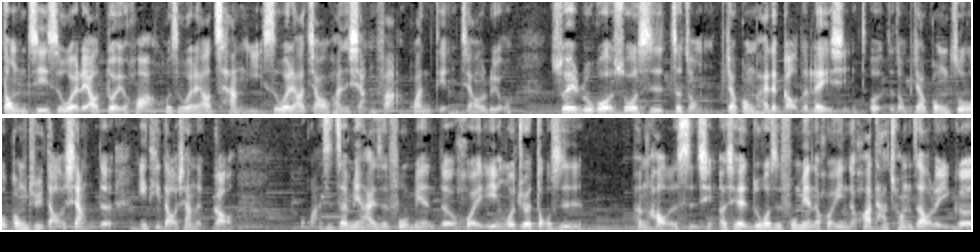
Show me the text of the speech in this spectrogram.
动机是为了要对话，或是为了要倡议，是为了要交换想法、观点交流。所以，如果说是这种比较公开的稿的类型，或这种比较工作工具导向的议题导向的稿，不管是正面还是负面的回应，我觉得都是很好的事情。而且，如果是负面的回应的话，它创造了一个。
